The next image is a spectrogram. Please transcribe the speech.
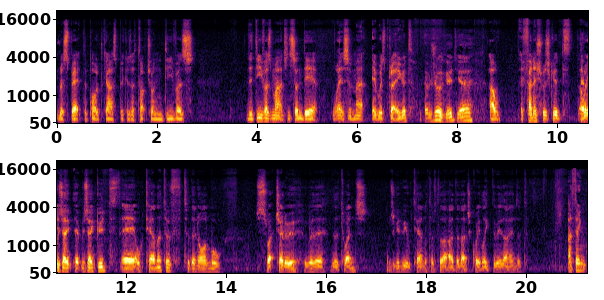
respect the podcast because I touch on divas. The divas match on Sunday. Let's admit it was pretty good. It was really good, yeah. I, the finish was good. I It was a it was a good uh, alternative to the normal switcheroo with the, the twins. It was a good wee alternative to that. I did actually quite like the way that ended. I think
